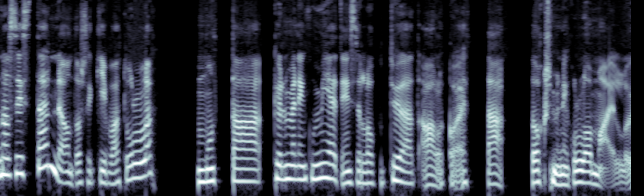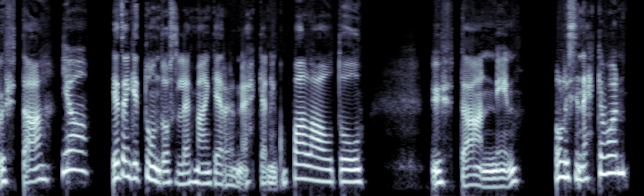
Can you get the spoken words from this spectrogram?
No siis tänne on tosi kiva tulla, mutta kyllä mä niin kuin mietin silloin, kun työt alkoi, että onko me niin kuin lomaillut yhtään. Joo, Jotenkin tuntuu sille, että mä en kerännyt ehkä niin kuin palautua yhtään, niin olisin ehkä voinut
